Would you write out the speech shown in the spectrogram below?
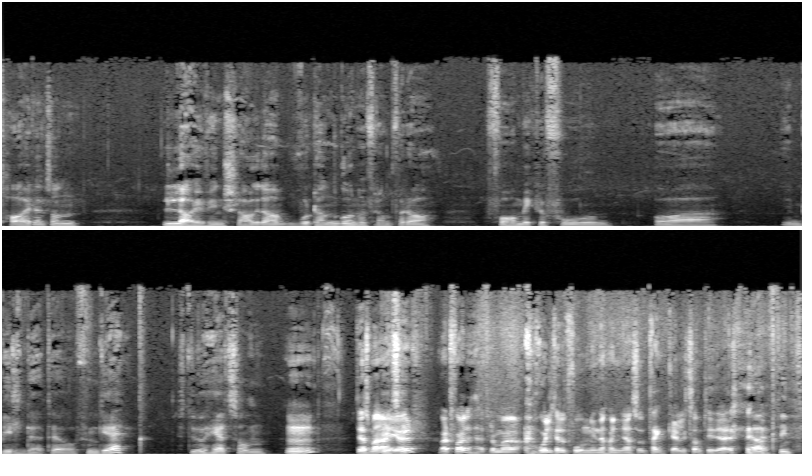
tar en sånn liveinnslag? da, Hvordan går man fram for å få mikrofon og bilde til å fungere? Hvis du er helt sånn mm. Det som jeg gjør, i hvert fall, etter å holde telefonen min i hånda, så tenker jeg litt samtidig her. Ja, fint.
